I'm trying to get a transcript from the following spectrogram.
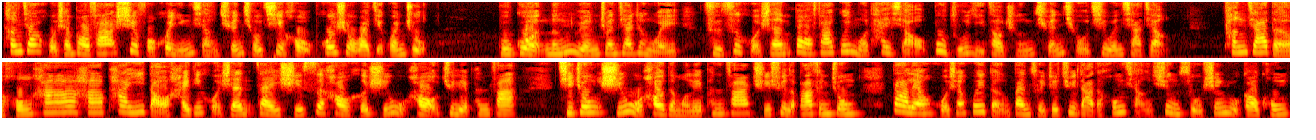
汤加火山爆发是否会影响全球气候，颇受外界关注。不过，能源专家认为，此次火山爆发规模太小，不足以造成全球气温下降。汤加的红哈阿哈帕伊岛海底火山在十四号和十五号剧烈喷发，其中十五号的猛烈喷发持续了八分钟，大量火山灰等伴随着巨大的轰响迅速升入高空，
